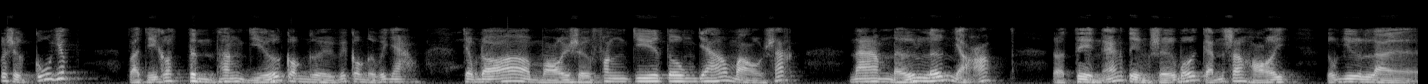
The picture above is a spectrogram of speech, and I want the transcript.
có sự cứu giúp và chỉ có tình thân giữa con người với con người với nhau. Trong đó mọi sự phân chia tôn giáo màu sắc, nam nữ lớn nhỏ rồi tiền án, tiền sự, bối cảnh xã hội, cũng như là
